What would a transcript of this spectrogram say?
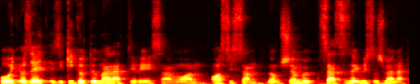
hogy az egy, ez egy kikötő melletti részen van, azt hiszem, de most nem vagyok százszerzeg biztos benne,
